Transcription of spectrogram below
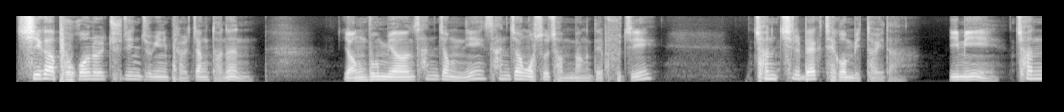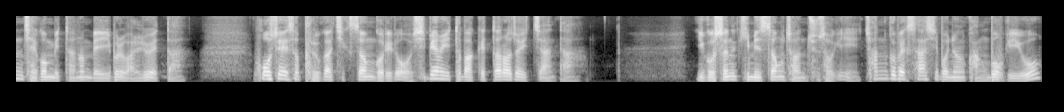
시가 복원을 추진 중인 별장터는 영북면 산정리 산정호수 전망대 부지 1700제곱미터이다. 이미 1000제곱미터는 매입을 완료했다. 호수에서 불과 직선 거리로 10여 미터밖에 떨어져 있지 않다. 이곳은 김일성 전 주석이 1945년 광복 이후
